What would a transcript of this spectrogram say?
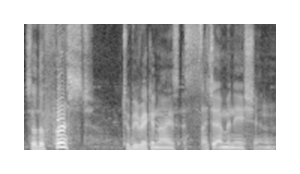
So the first to be recognized as such an emanation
